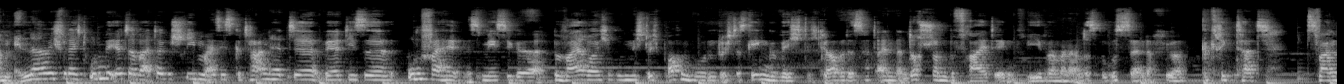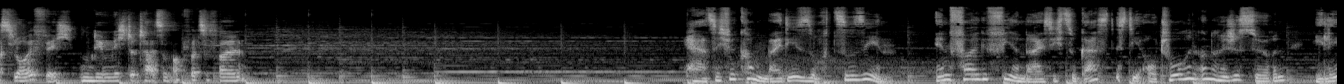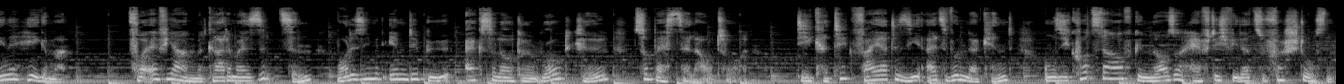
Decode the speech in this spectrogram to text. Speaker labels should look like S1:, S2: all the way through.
S1: am Ende habe ich vielleicht unbeirrter weitergeschrieben, als ich es getan hätte, wäre diese unverhältnismäßige Beweihräucherung nicht durchbrochen worden durch das Gegengewicht. Ich glaube, das hat einen dann doch schon befreit irgendwie, weil man ein anderes Bewusstsein dafür gekriegt hat, zwangsläufig, um dem nicht total zum Opfer zu fallen.
S2: Herzlich willkommen bei Die Sucht zu sehen. In Folge 34 zu Gast ist die Autorin und Regisseurin Helene Hegemann. Vor elf Jahren mit gerade mal 17 wurde sie mit ihrem Debüt Axolotl Roadkill zur Bestsellerautorin. Die Kritik feierte sie als Wunderkind, um sie kurz darauf genauso heftig wieder zu verstoßen.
